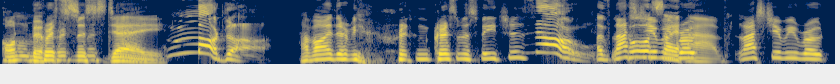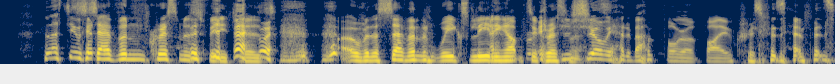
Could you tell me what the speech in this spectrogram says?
on the Christmas, Christmas Day. Mother! Have either of you written Christmas features? No! Of Last course year we I wrote. have. Last year we wrote Let's do it. seven Christmas features over the seven weeks leading up to Christmas. Sure, we had about four or five Christmas episodes.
